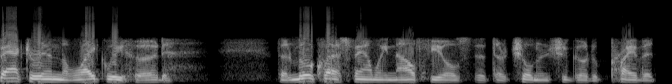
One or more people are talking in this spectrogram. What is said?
factor in the likelihood that a middle class family now feels that their children should go to private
